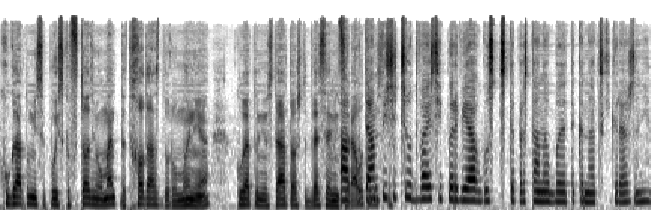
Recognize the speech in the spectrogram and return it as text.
Когато ми се поиска в този момент да хода аз до Румъния, когато ни остават още две седмици а, работа. Ако там пише, че от 21 август сте престанал бъдете канадски граждани.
